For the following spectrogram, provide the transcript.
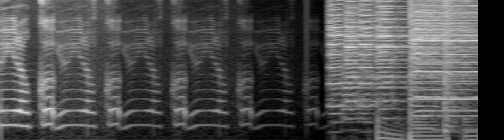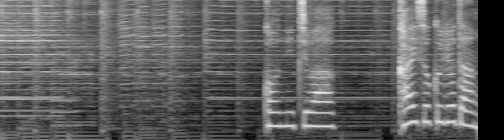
いろくゆいろくゆいろくゆいろくゆいろくこんにちは。快速旅団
